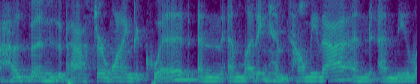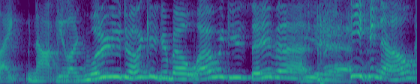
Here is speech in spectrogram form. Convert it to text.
husband who's a pastor wanting to quit and and letting him tell me that and and me like not be like what are you talking about? Why would you say that? Yeah. you know?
